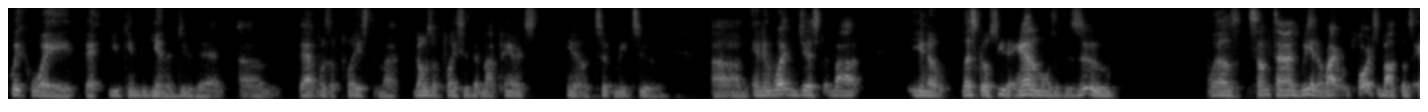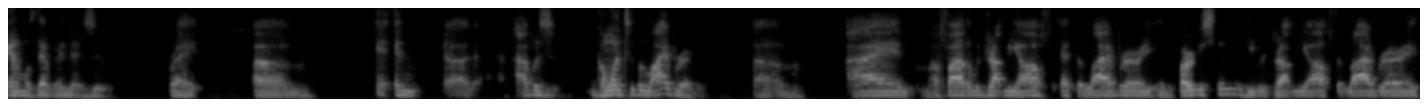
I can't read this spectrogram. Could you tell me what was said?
quick way that you can begin to do that. Um, that was a place that my those are places that my parents you know took me to, um, and it wasn't just about you know let's go see the animals at the zoo. Well, sometimes we had to write reports about those animals that were in that zoo right? Um, and, and uh, I was going to the library. Um, I my father would drop me off at the library in Ferguson. He would drop me off the library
